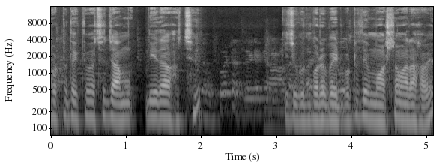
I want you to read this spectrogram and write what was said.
বোর্ডটা দেখতে পাচ্ছ জাম দিয়ে দেওয়া হচ্ছে। কিছুক্ষণ পরে বেড বোর্ডটাতে মশলা মারা হবে।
